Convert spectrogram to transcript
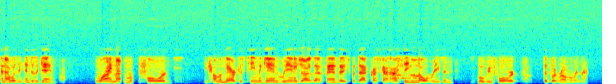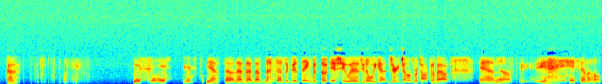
and that was the end of the game. Why not move forward, become America's team again, re-energize that fan base with Dak Prescott? I see no reason moving forward to put Romo in there. Yeah, go ahead. Yeah, that, that, that, that, that, that's a good thing. But the issue is, you know, we got Jerry Jones we're talking about, and Yeah. you know,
